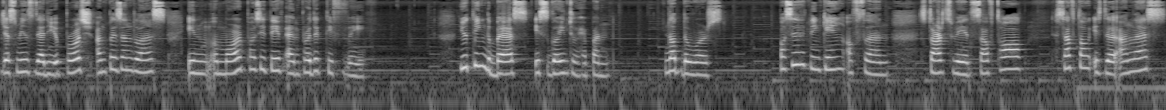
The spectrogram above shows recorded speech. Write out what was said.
just means that you approach unpleasantness in a more positive and productive way. You think the best is going to happen, not the worst. Positive thinking often starts with self talk. Self talk is the endless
